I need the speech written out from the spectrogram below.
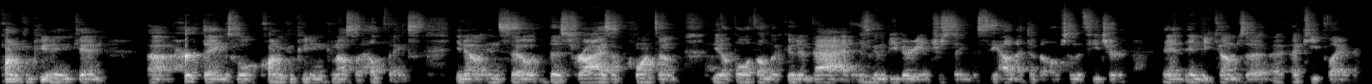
quantum computing can uh, hurt things, well, quantum computing can also help things, you know. And so this rise of quantum, you know, both on the good and bad, is going to be very interesting to see how that develops in the future and, and becomes a, a key player.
